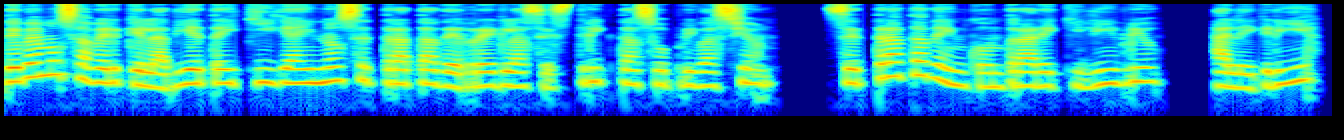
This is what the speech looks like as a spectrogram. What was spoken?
debemos saber que la dieta Ikigai no se trata de reglas estrictas o privación, se trata de encontrar equilibrio, alegría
